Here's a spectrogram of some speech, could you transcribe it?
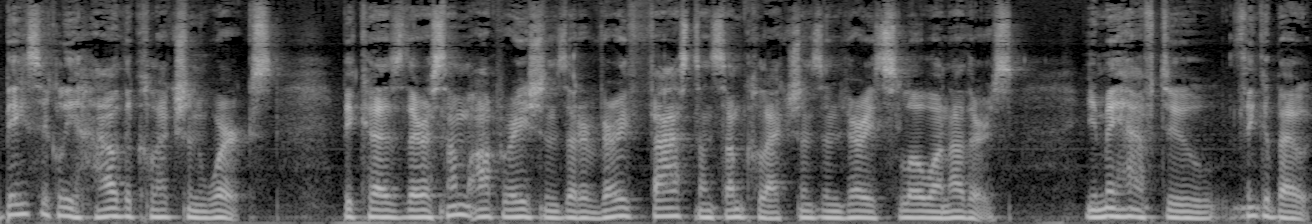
basically how the collection works because there are some operations that are very fast on some collections and very slow on others. You may have to think about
